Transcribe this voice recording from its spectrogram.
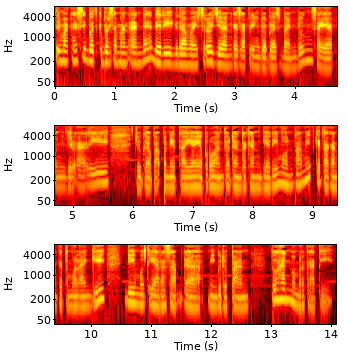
terima kasih buat kebersamaan Anda dari Gra Maestro Jalan Kasapring 12 Bandung. Saya penginjil Ari, juga Pak Pendeta Yaya Purwanto dan rekan Gary mohon pamit. Kita akan ketemu lagi di Mutiara Sabda minggu depan. Tuhan memberkati.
